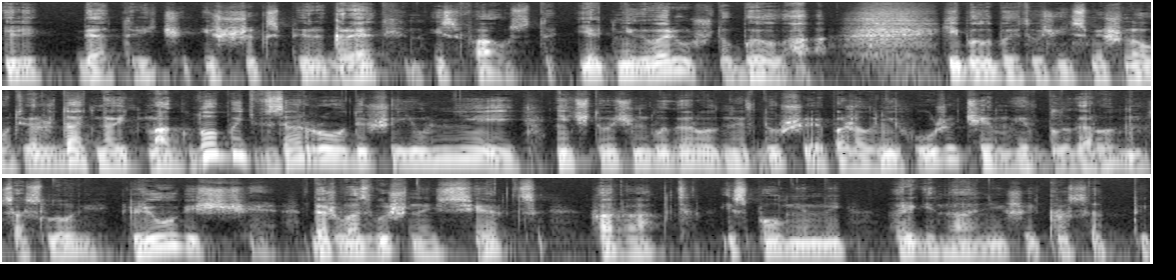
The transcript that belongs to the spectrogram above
или Беатриче из Шекспира, Гретхен из Фауста. Я ведь не говорю, что была. И было бы это очень смешно утверждать, но ведь могло быть в зародыше и у ней нечто очень благородное в душе, пожалуй, не хуже, чем и в благородном сословии. Любящее, даже возвышенное сердце, характер, исполненный оригинальнейшей красоты.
